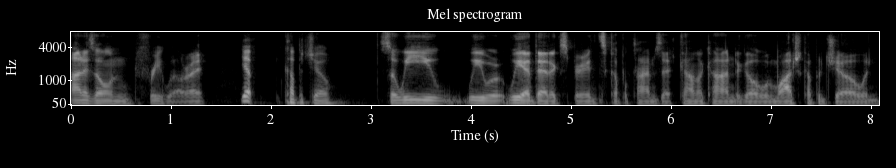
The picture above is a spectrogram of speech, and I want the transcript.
On his own free will, right? Yep. Cup of Joe. So we we were we had that experience a couple times at Comic Con to go and watch Cup of Joe and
